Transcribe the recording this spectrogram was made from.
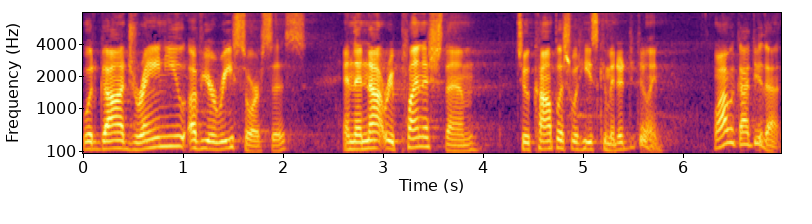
would God drain you of your resources and then not replenish them to accomplish what He's committed to doing? Why would God do that?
